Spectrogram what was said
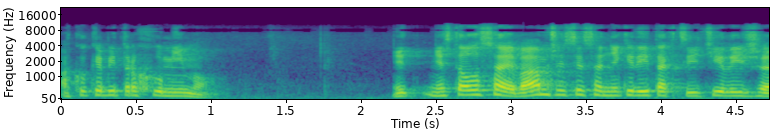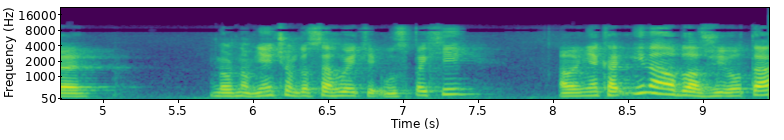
ako keby trochu mimo. Nestalo sa aj vám, že ste sa niekedy tak cítili, že možno v niečom dosahujete úspechy, ale nejaká iná oblasť života,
